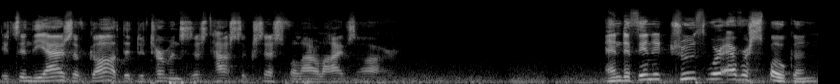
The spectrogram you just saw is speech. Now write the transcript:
it's in the eyes of God that determines just how successful our lives are. And if any truth were ever spoken,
